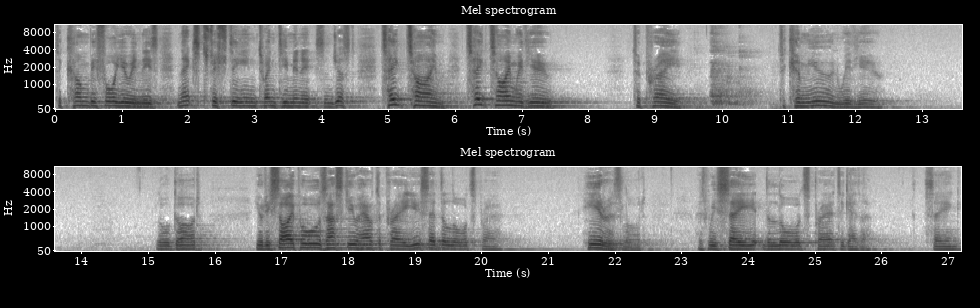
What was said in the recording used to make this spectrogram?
to come before you in these next 15, 20 minutes and just take time, take time with you to pray, to commune with you. Lord God, your disciples ask you how to pray. You said the Lord's Prayer. Hear us, Lord, as we say the Lord's Prayer together, saying,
